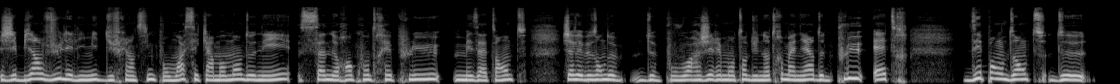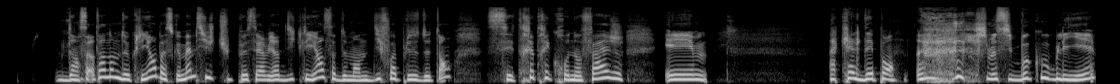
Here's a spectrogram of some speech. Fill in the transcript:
j'ai bien vu les limites du freelancing pour moi. C'est qu'à un moment donné, ça ne rencontrait plus mes attentes. J'avais besoin de, de pouvoir gérer mon temps d'une autre manière, de ne plus être dépendante de d'un certain nombre de clients parce que même si tu peux servir 10 clients, ça demande 10 fois plus de temps. C'est très très chronophage et à quel dépend? Je me suis beaucoup oubliée.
